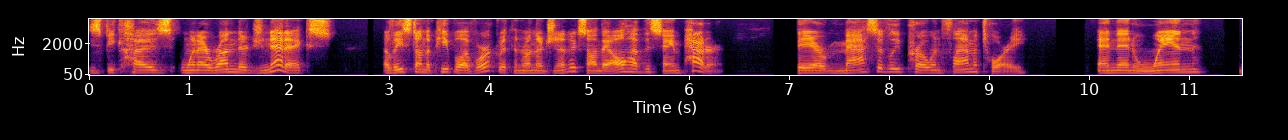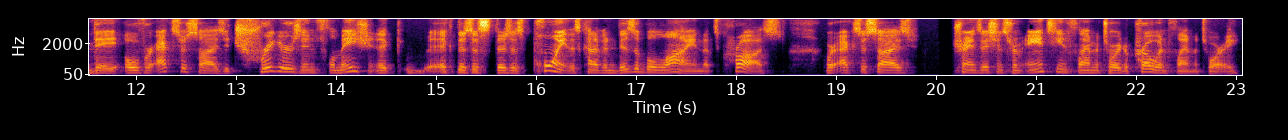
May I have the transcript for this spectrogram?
is because when I run their genetics, at least on the people I've worked with and run their genetics on, they all have the same pattern. They are massively pro inflammatory. And then when they overexercise, it triggers inflammation. There's this there's this point, this kind of invisible line that's crossed where exercise transitions from anti-inflammatory to pro-inflammatory,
